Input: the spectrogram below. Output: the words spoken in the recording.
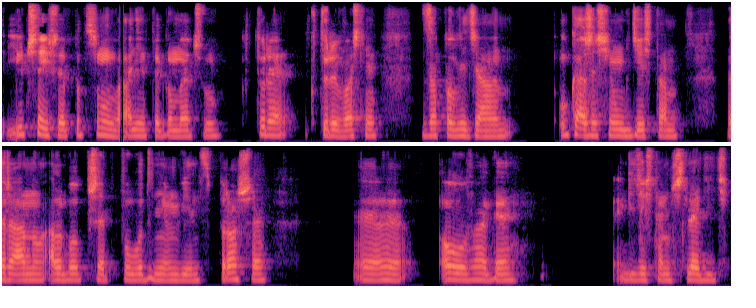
jutrzejsze podsumowanie tego meczu, które, który właśnie zapowiedziałem. Ukaże się gdzieś tam rano albo przed południem, więc proszę e, o uwagę, gdzieś tam śledzić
